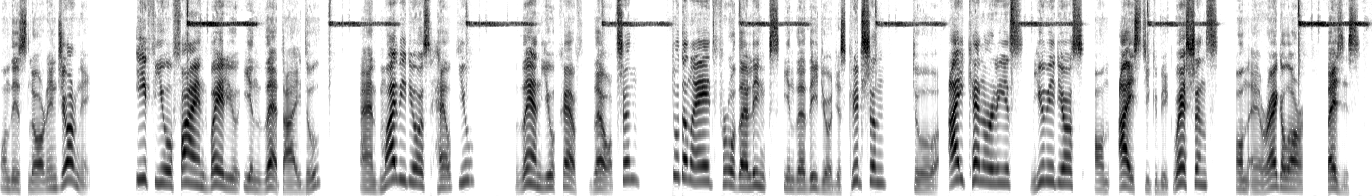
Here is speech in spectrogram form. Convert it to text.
on this learning journey. If you find value in that I do and my videos help you, then you have the option to donate through the links in the video description to I can release new videos on ISTQB questions on a regular basis.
